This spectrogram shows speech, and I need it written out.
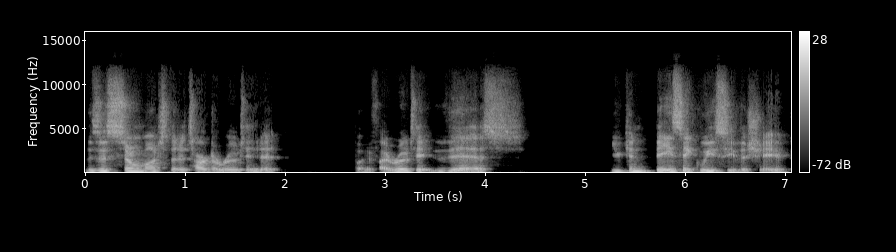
This is so much that it's hard to rotate it. But if I rotate this, you can basically see the shape.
